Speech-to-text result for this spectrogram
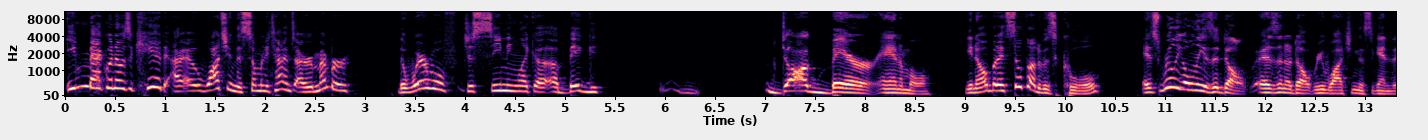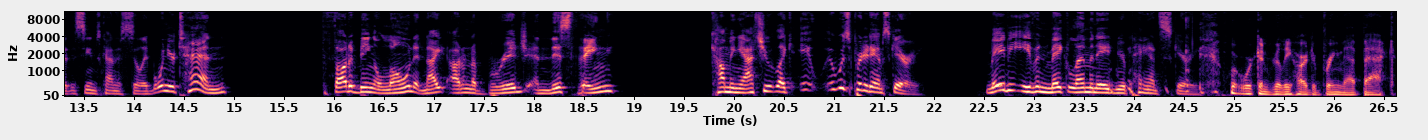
Even back when I was a kid, I, watching this so many times, I remember the werewolf just seeming like a, a big dog bear animal, you know. But I still thought it was cool. It's really only as adult, as an adult, rewatching this again, that it seems kind of silly. But when you're ten, the thought of being alone at night out on a bridge and this thing coming at you, like it, it was pretty damn scary. Maybe even make lemonade in your pants scary. We're working really hard to bring that back.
